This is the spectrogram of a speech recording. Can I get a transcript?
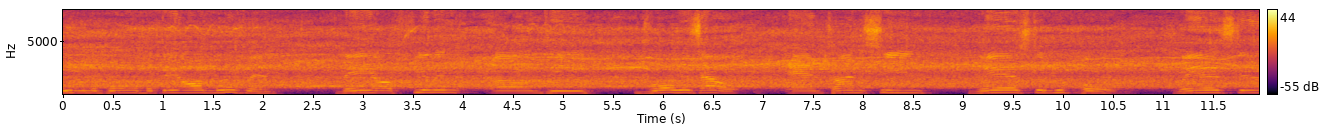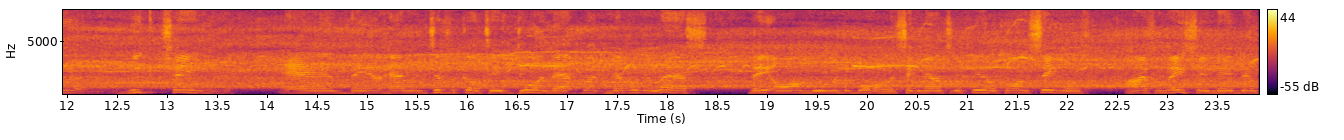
moving the ball, but they are moving. They are feeling uh, the ball is out and trying to see where's the loophole, where's the weak chain, and they're having difficulty doing that, but nevertheless, they are moving the ball. Let's take it down to the field, calling signals. I formation. They've been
